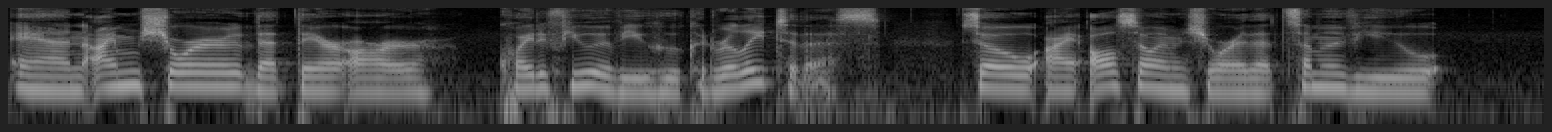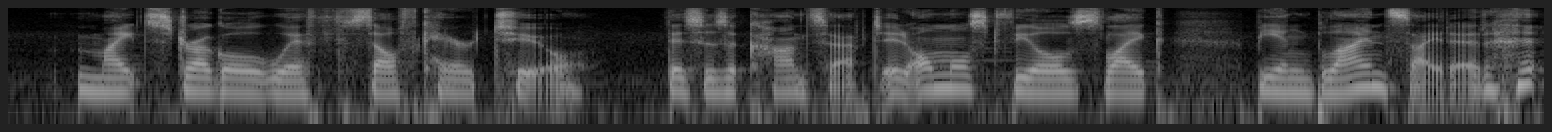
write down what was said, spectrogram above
And I'm sure that there are quite a few of you who could relate to this. So I also am sure that some of you might struggle with self care too. This is a concept. It almost feels like being blindsided.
